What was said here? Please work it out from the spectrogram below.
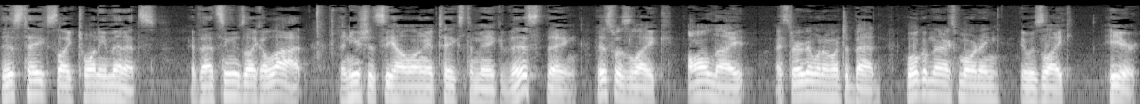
This takes like 20 minutes. If that seems like a lot, then you should see how long it takes to make this thing. This was like all night. I started when I went to bed. Woke up the next morning, it was like here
